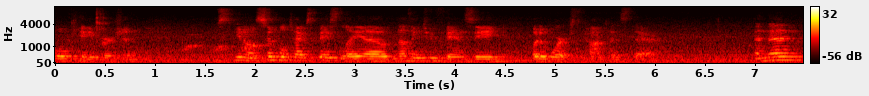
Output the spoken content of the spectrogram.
okay version. You know, simple text-based layout, nothing too fancy, but it works, the content's there. And then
